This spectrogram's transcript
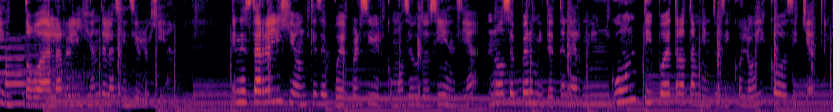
en toda la religión de la cienciología. En esta religión que se puede percibir como pseudociencia, no se permite tener ningún tipo de tratamiento psicológico o psiquiátrico.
